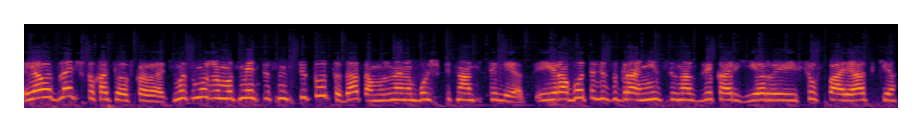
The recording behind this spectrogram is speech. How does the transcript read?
Я вот, знаете, что хотела сказать? Мы с мужем вот вместе с института, да, там уже, наверное, больше 15 лет. И работали за границей, у нас две карьеры, и все в порядке.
